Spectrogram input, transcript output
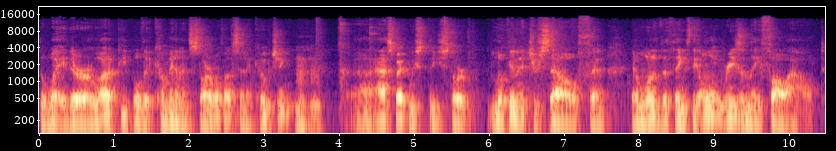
the way. There are a lot of people that come in and start with us in a coaching uh, aspect. We st- you start looking at yourself, and and one of the things, the only reason they fall out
